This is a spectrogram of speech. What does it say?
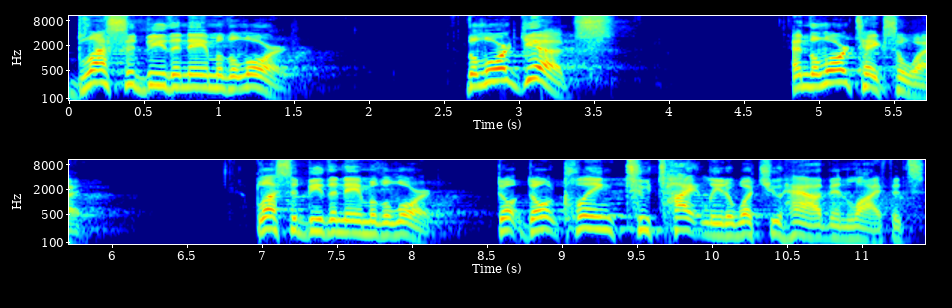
blessed be the name of the Lord. The Lord gives and the Lord takes away. Blessed be the name of the Lord. Don't, don't cling too tightly to what you have in life. It's,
